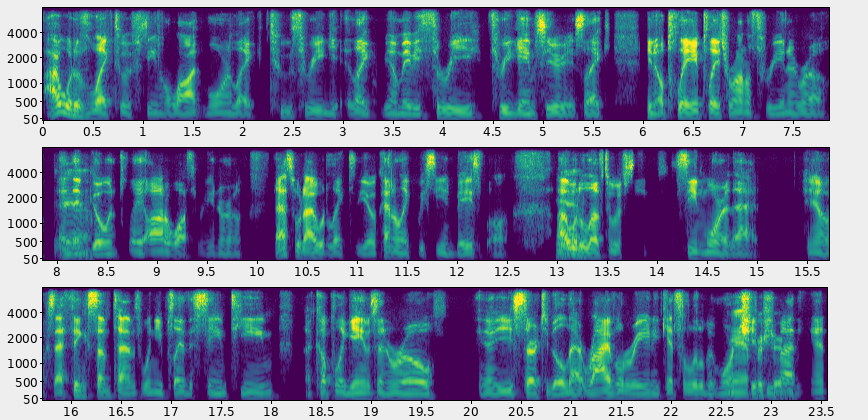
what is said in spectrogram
I would have liked to have seen a lot more like two, three, like you know maybe three three game series, like you know play play Toronto three in a row, and yeah. then go and play Ottawa three in a row. That's what I would like to, you know, kind of like we see in baseball. Yeah. I would have loved to have seen seen more of that. You know, because I think sometimes when you play the same team a couple of games in a row, you know, you start to build that rivalry, and it gets a little bit more yeah, chippy sure. by the end.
